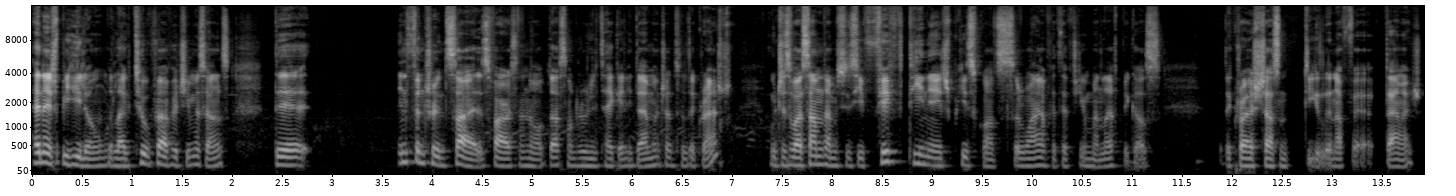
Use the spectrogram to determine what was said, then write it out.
10 HP helo with like two 5 HE missiles, the infantry inside, as far as I know, does not really take any damage until the crash. Which is why sometimes you see 15 HP squads survive with a few men left because the crash doesn't deal enough uh, damage.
